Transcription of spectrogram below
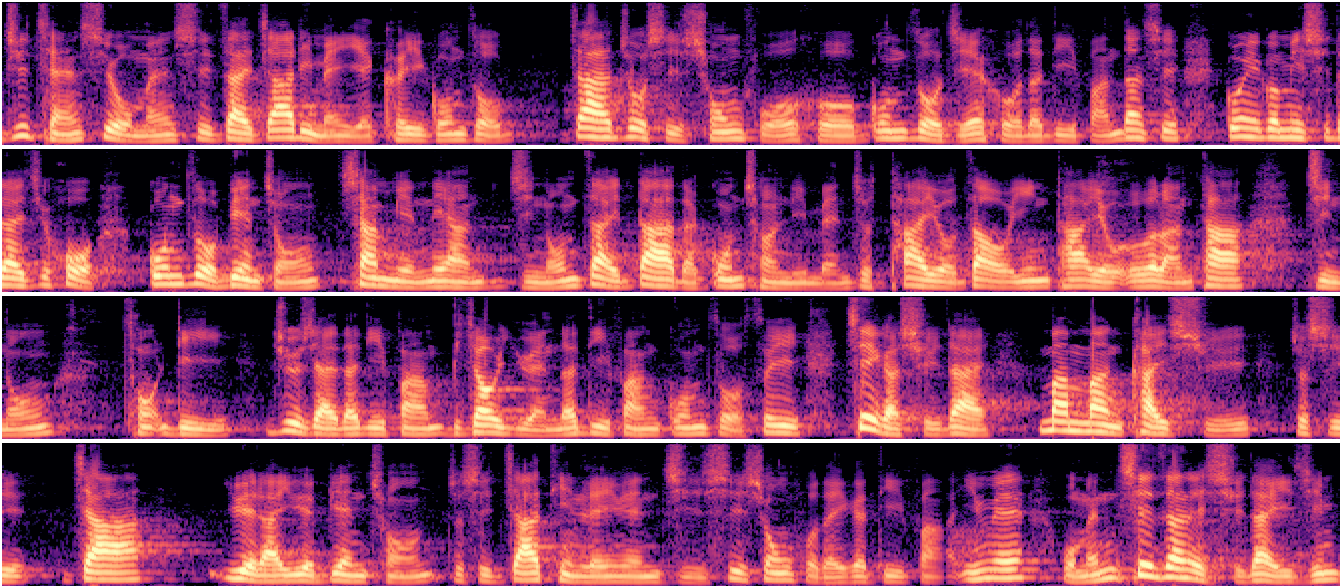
之前是我们是在家里面也可以工作。家就是生活和工作。结合的地方。但是工业革命时代之后，工作。变成上面那样，只能在大的工厂里面，就它有噪音，它有污染，它只能从离住宅的地方比较远的地方工作。所以这个时代慢慢开始，就是家。越来越变成就是家庭人员只是生活的一个地方，因为我们现在的时代已经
